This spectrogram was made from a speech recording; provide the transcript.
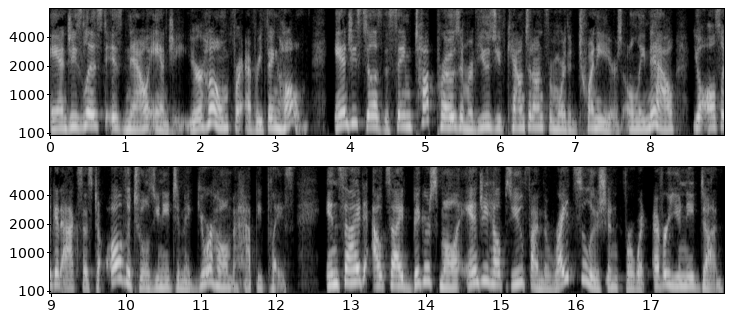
Angie's list is now Angie, your home for everything home. Angie still has the same top pros and reviews you've counted on for more than 20 years. Only now you'll also get access to all the tools you need to make your home a happy place. Inside, outside, big or small, Angie helps you find the right solution for whatever you need done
